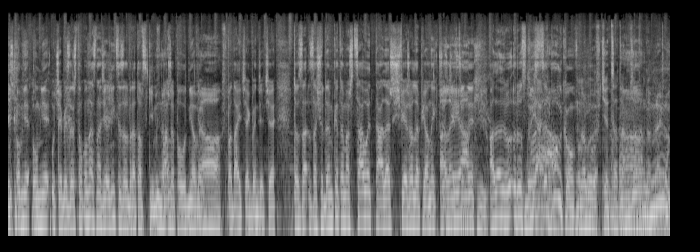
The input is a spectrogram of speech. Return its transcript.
Już u mnie, u mnie, u ciebie zresztą, u nas na dzielnicy z Olbratowskim w No. barze południowym. No. Wpadajcie jak będziecie. To za, za siódemkę to masz cały talerz świeżo lepionych przez Ale dziewczyny. jaki? Ale No z jaki? cebulką w No ogóle. mówcie, co tam, co tam dobrego?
